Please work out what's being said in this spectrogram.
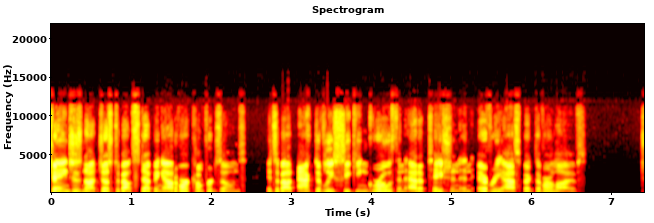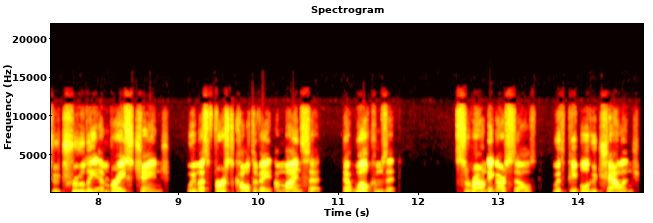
Change is not just about stepping out of our comfort zones, it's about actively seeking growth and adaptation in every aspect of our lives. To truly embrace change, we must first cultivate a mindset that welcomes it. Surrounding ourselves with people who challenge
